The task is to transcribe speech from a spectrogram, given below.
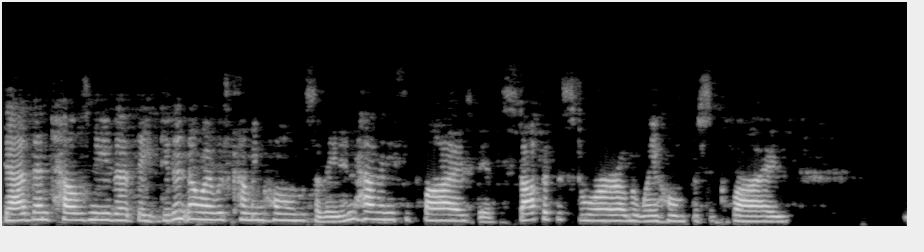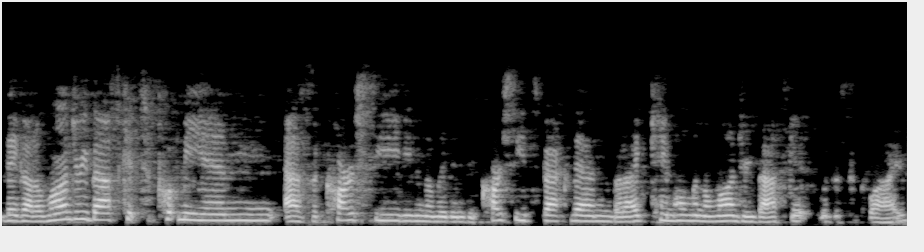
Dad then tells me that they didn't know I was coming home, so they didn't have any supplies. They had to stop at the store on the way home for supplies. They got a laundry basket to put me in as the car seat, even though they didn't do car seats back then, but I came home in the laundry basket with the supplies.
